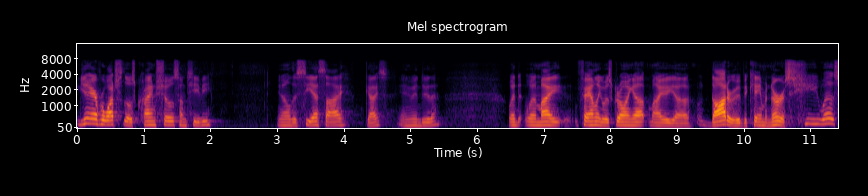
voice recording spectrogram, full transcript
you ever watch those crime shows on TV? You know, the CSI guys? Anyone do that? When, when my family was growing up, my uh, daughter, who became a nurse, she was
